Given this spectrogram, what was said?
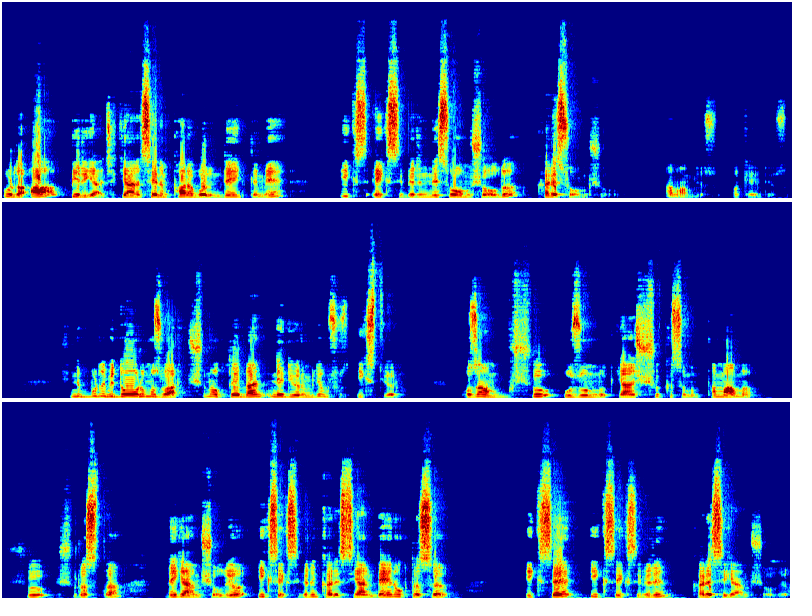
burada a 1 gelecek. Yani senin parabolün denklemi x eksi 1'in nesi olmuş oldu? Karesi olmuş oldu. Tamam diyorsun. Okey diyorsun. Şimdi burada bir doğrumuz var. Şu noktaya ben ne diyorum biliyor musunuz? X diyorum. O zaman şu uzunluk yani şu kısmın tamamı şu şurası da ne gelmiş oluyor? x eksi 1'in karesi. Yani B noktası x'e x eksi 1'in karesi gelmiş oluyor.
